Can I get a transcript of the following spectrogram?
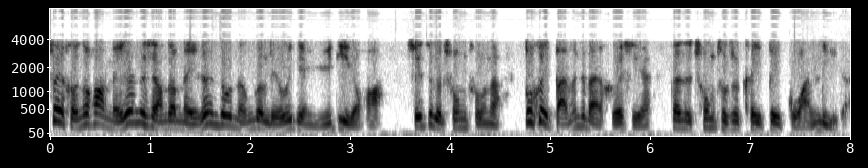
所以很多话，每个人都想到，每个人都能够留一点余地的话，所以这个冲突呢，不会百分之百和谐，但是冲突是可以被管理的，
